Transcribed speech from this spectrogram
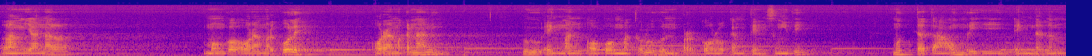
lam yanal mongko ora merkoleh ora mekenani hu ing man apa makruhun perkara kang den sengiti muddata umrihi ing dalem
